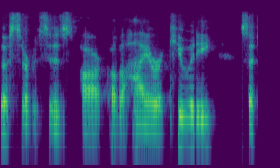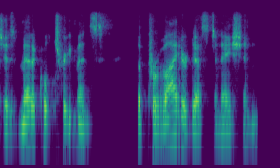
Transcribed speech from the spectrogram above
the services are of a higher acuity, such as medical treatments, the provider destination,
